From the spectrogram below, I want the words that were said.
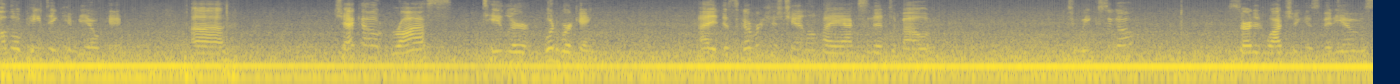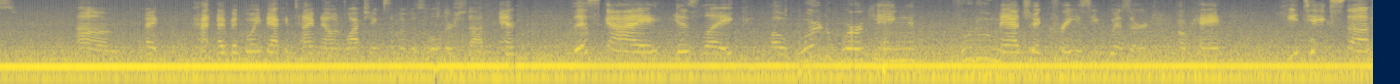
although painting can be okay. Uh, check out Ross Taylor Woodworking. I discovered his channel by accident about two weeks ago. Started watching his videos. Um, I, I've been going back in time now and watching some of his older stuff. And this guy is like a woodworking voodoo magic crazy wizard, okay? He takes stuff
